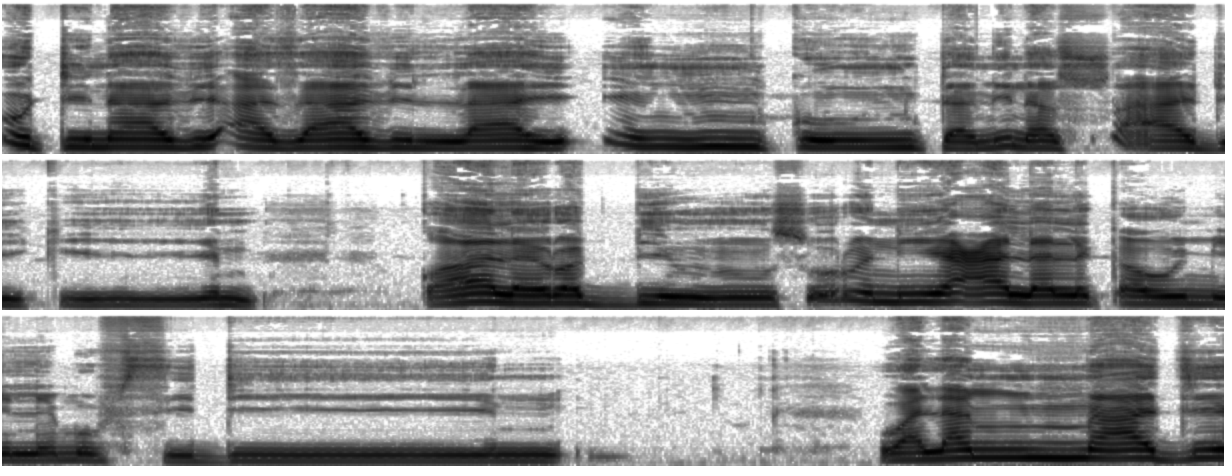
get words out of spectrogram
أتنا بعذاب الله إن كنت من الصادقين قال رب انصرني على القوم المفسدين ولما جاءت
